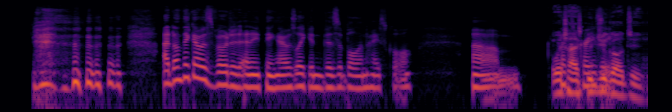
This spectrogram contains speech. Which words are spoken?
I don't think I was voted anything. I was like invisible in high school. Um, Which high school did you go to?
